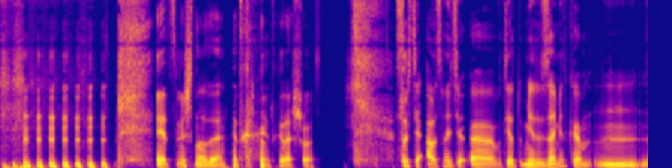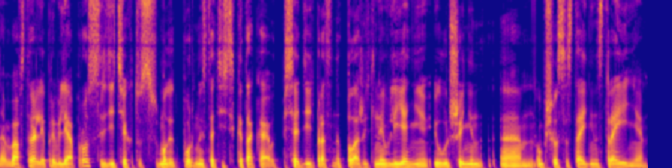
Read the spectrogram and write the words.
Это смешно, да. Это, это хорошо. Слушайте, а вот смотрите, э, вот я, у меня заметка. В Австралии провели опрос среди тех, кто смотрит порно, и статистика такая. Вот 59% положительное влияние и улучшение э, общего состояния настроения.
